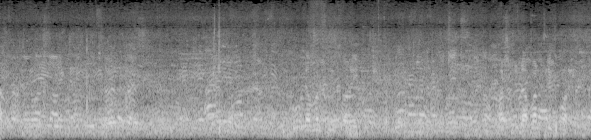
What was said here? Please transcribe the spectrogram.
Double three for eight. No.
